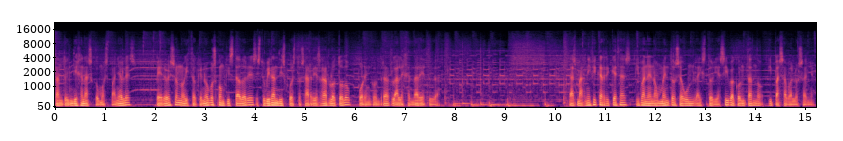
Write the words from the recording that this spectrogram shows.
tanto indígenas como españoles, pero eso no hizo que nuevos conquistadores estuvieran dispuestos a arriesgarlo todo por encontrar la legendaria ciudad. Las magníficas riquezas iban en aumento según la historia se iba contando y pasaban los años.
